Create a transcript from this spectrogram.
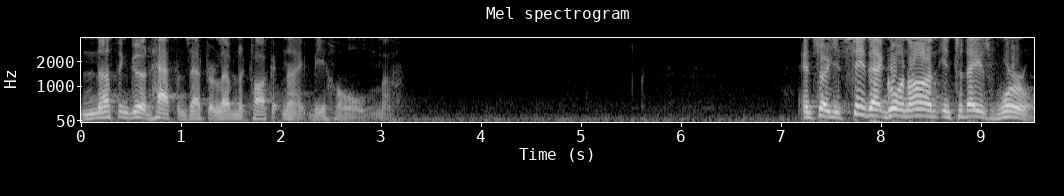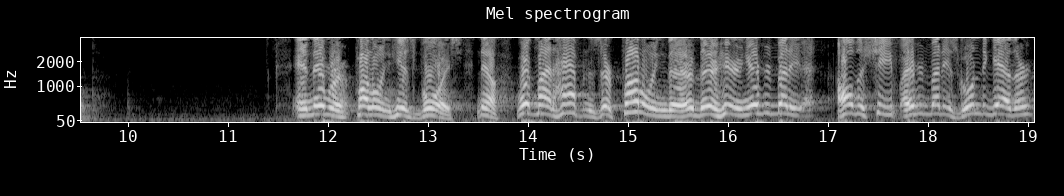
nothing good happens after 11 o'clock at night. Be home. And so you see that going on in today's world. And they were following his voice. Now, what might happen is they're following there, they're hearing everybody, all the sheep, everybody is going together.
